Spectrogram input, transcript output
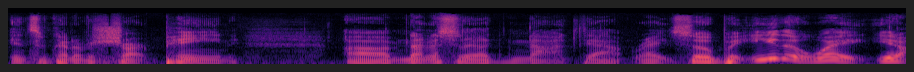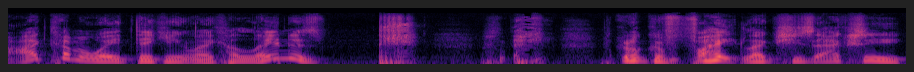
in some kind of a sharp pain, um, not necessarily like knocked out, right? So, but either way, you know, I come away thinking like Helena's girl could fight. Like she's actually,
